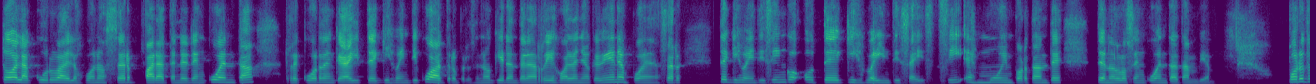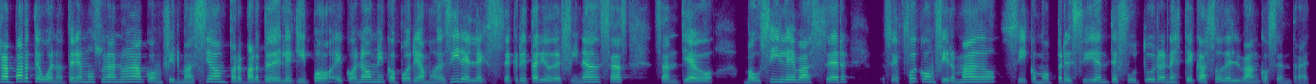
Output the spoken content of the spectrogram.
toda la curva de los bonos SER para tener en cuenta. Recuerden que hay TX24, pero si no quieren tener riesgo el año que viene, pueden hacer TX25 o TX26, ¿sí? Es muy importante tenerlos en cuenta también. Por otra parte, bueno, tenemos una nueva confirmación por parte del equipo económico, podríamos decir, el ex secretario de Finanzas, Santiago Bausile, va a ser se fue confirmado ¿sí? como presidente futuro, en este caso del Banco Central.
